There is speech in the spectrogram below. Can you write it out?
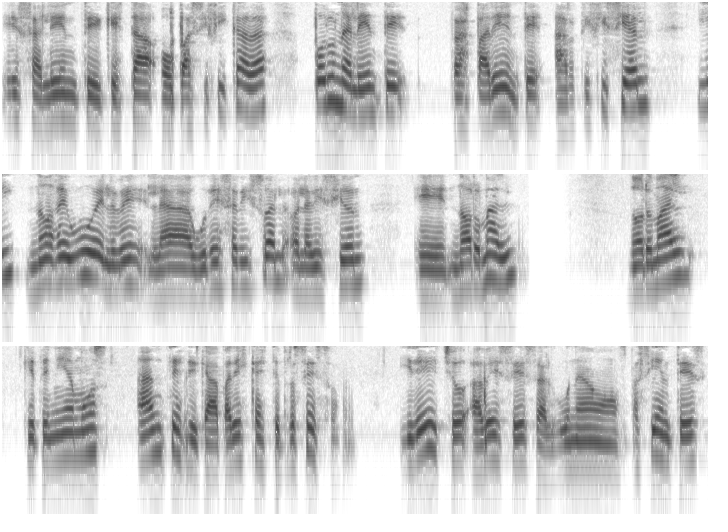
esa lente que está opacificada por una lente transparente artificial y nos devuelve la agudeza visual o la visión eh, normal normal que teníamos antes de que aparezca este proceso. Y de hecho, a veces algunos pacientes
